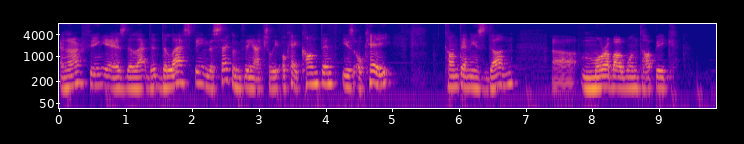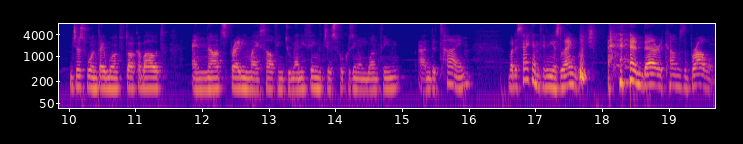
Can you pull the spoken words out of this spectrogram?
Another thing is the, la- the, the last thing, the second thing actually. Okay, content is okay. Content is done. Uh, more about one topic, just what I want to talk about, and not spreading myself into many things, just focusing on one thing at the time. But the second thing is language, and there comes the problem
